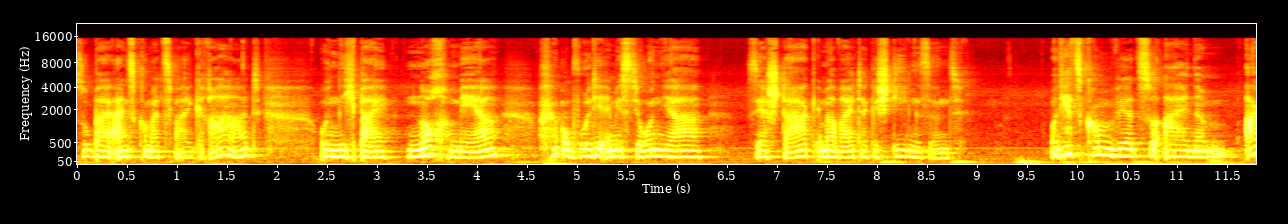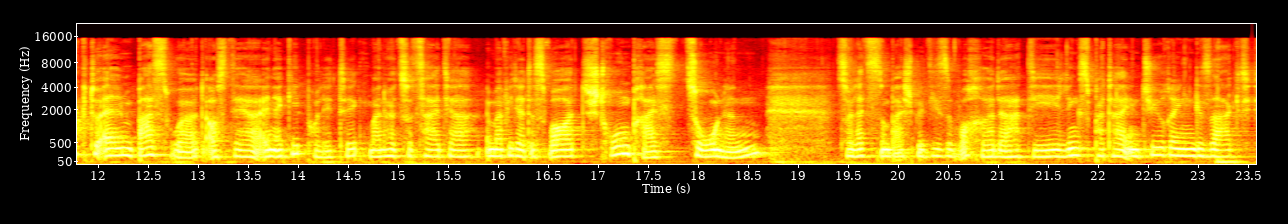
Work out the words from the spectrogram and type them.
so bei 1,2 Grad und nicht bei noch mehr, obwohl die Emissionen ja sehr stark immer weiter gestiegen sind. Und jetzt kommen wir zu einem aktuellen Buzzword aus der Energiepolitik. Man hört zurzeit ja immer wieder das Wort Strompreiszonen. Zuletzt zum Beispiel diese Woche, da hat die Linkspartei in Thüringen gesagt,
